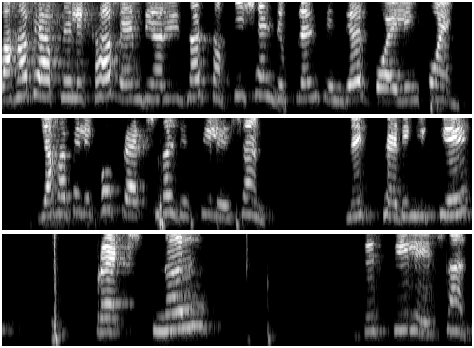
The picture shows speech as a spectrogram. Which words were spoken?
वहाँ पे आपने लिखा when there is a sufficient difference in their boiling points यहाँ पे लिखो फ्रैक्शनल डिस्टिलेशन नेक्स्ट हेडिंग लिखिए। Fractional distillation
